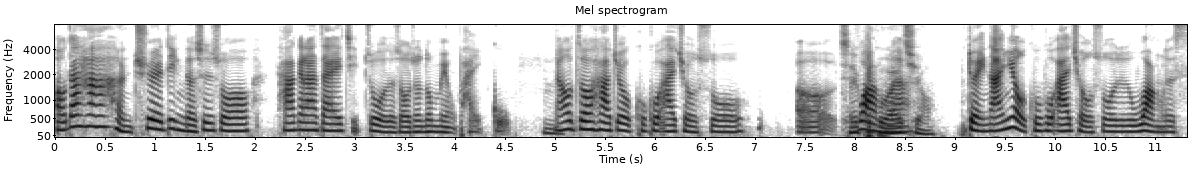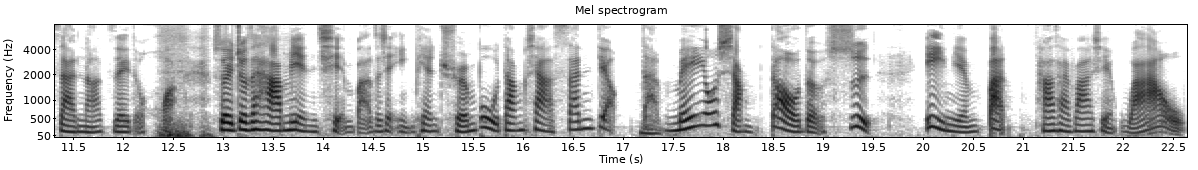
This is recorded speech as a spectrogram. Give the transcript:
哦，但他很确定的是说，他跟他在一起做的时候就都没有拍过。嗯然后之后他就苦苦哀求说，呃，谁苦苦哀求？对，男友苦苦哀求说就是忘了删啊之类的话，所以就在他面前把这些影片全部当下删掉。但没有想到的是，一年半他才发现，哇哦，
